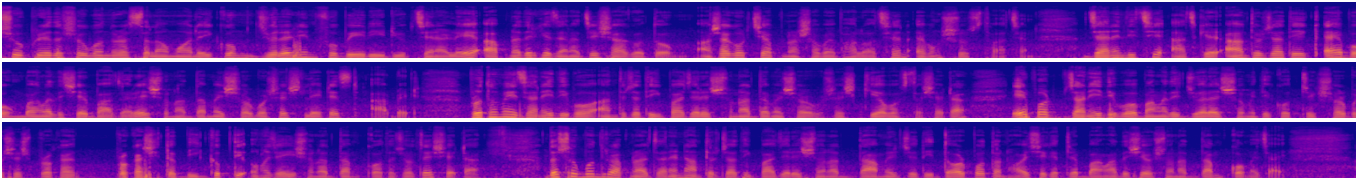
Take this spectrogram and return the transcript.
সুপ্রিয় দর্শক বন্ধুরা, আসসালামু আলাইকুম। জুয়েলারি ইনফো বের ইউটিউব চ্যানেলে আপনাদেরকে জানাচ্ছি স্বাগতম। আশা করছি আপনারা সবাই ভালো আছেন এবং সুস্থ আছেন। জানিয়ে দিচ্ছি আজকের আন্তর্জাতিক এবং বাংলাদেশের বাজারে সোনার দামের সর্বশেষ লেটেস্ট আপডেট প্রথমেই জানিয়ে দিব, আন্তর্জাতিক বাজারে সোনার দামের সর্বশেষ কী অবস্থা সেটা। এরপর জানিয়ে দিব বাংলাদেশ জুয়েলারি সমিতি কর্তৃক সর্বশেষ প্রকা- প্রকাশিত বিজ্ঞপ্তি অনুযায়ী সোনার দাম কত চলছে সেটা। দর্শক বন্ধুরা, আপনারা জানেন আন্তর্জাতিক বাজারে সোনার দামের যদি দরপতন হয়, সেক্ষেত্রে বাংলাদেশেও সোনার দাম কমে যায়।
